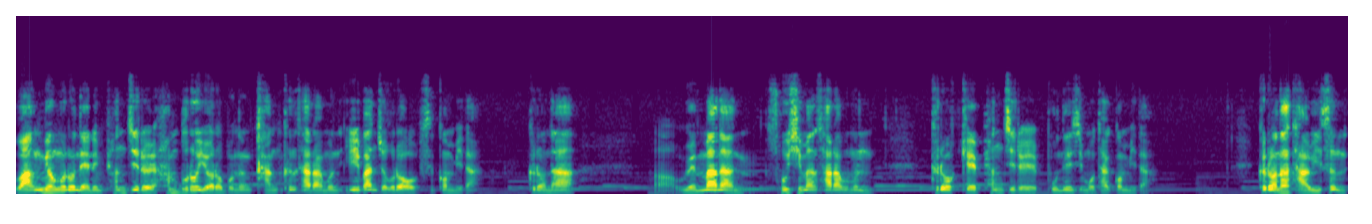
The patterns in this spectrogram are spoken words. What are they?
왕명으로 내린 편지를 함부로 열어보는 강 큰 사람은 일반적으로 없을 겁니다. 그러나 어, 웬만한 소심한 사람은 그렇게 편지를 보내지 못할 겁니다. 그러나 다윗은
